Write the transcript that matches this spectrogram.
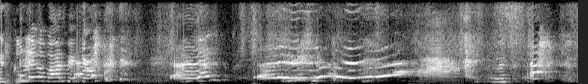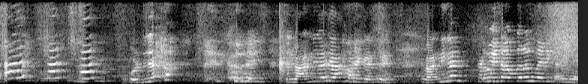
इस कूड़े को बाहर फेंक के आओ। उठ जा चल बाहर निकल जा हमें कैसे बाहर निकल। तुम हिसाब करो मैं नहीं करूँगा।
